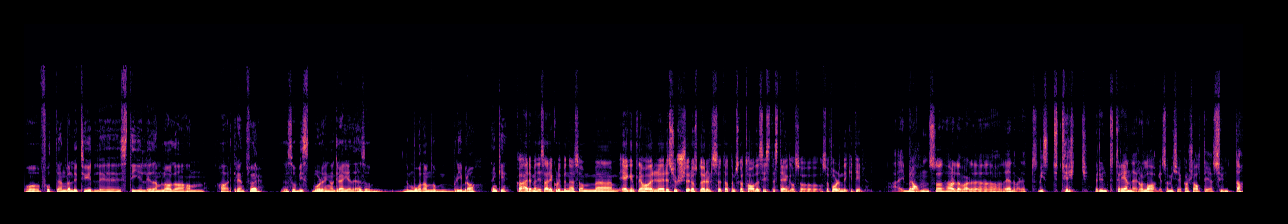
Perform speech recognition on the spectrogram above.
og fått til en veldig tydelig stil i de lagene han har trent før. Så hvis Vålerenga greier det, så må de nå bli bra, tenker jeg. Hva er det med disse her klubbene som uh, egentlig har ressurser og størrelse til at de skal ta det siste steget, og så, og så får de det ikke til? I Brannen så det vel, er det vel et visst trykk rundt trener og laget som ikke kanskje alltid er sunt. da.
